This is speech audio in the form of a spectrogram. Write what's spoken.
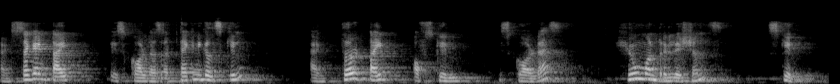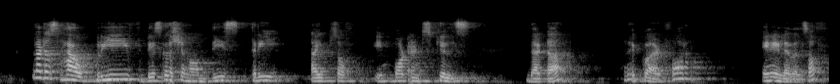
and second type is called as a technical skill and third type of skill is called as human relations skill. Let us have brief discussion on these three types of important skills that are required for any levels of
